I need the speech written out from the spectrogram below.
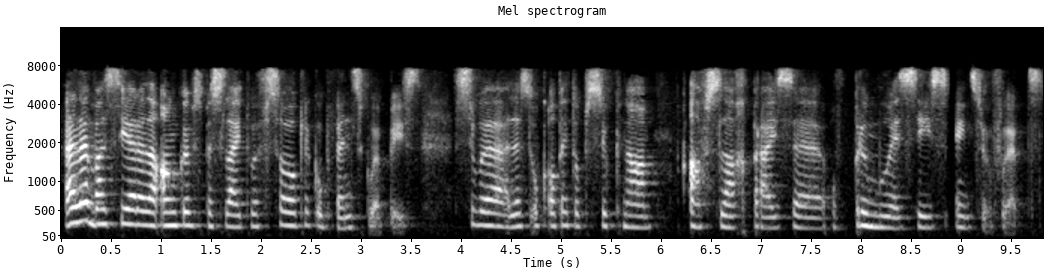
Hulle baseer hulle aankoopsbesluit hoofsaaklik op winskoopies. So hulle is ook altyd op soek na afslagpryse of promosies ensovoorts.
